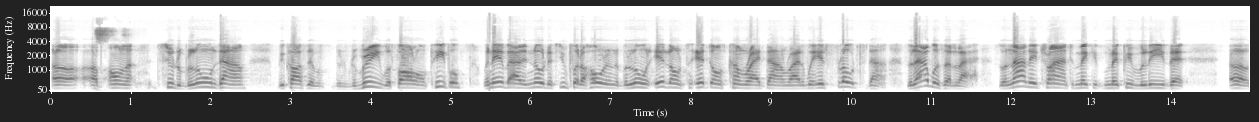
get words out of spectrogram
uh, on a, shoot a balloon down because the, the debris will fall on people. When everybody know that if you put a hole in the balloon, it don't it don't come right down right away. It floats down. So that was a lie. So now they're trying to make it make people believe that uh,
